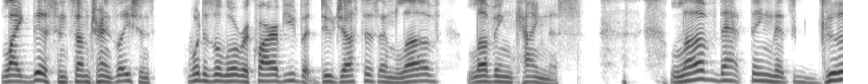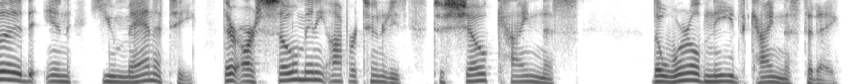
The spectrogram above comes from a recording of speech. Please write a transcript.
like this in some translations What does the Lord require of you but do justice and love loving kindness. Love that thing that's good in humanity. There are so many opportunities to show kindness. The world needs kindness today.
